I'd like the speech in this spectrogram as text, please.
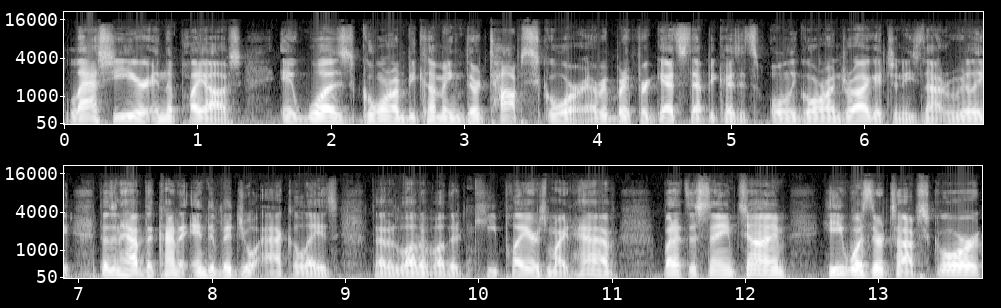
Last year in the playoffs, it was Goran becoming their top scorer. Everybody forgets that because it's only Goran Dragic, and he's not really doesn't have the kind of individual accolades that a lot of other key players might have. But at the same time, he was their top scorer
